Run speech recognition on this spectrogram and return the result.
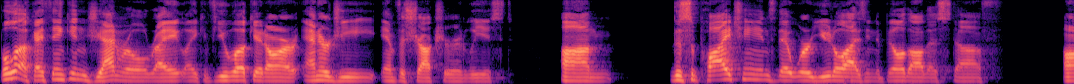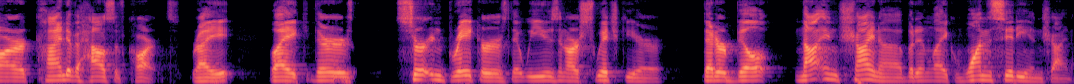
But look, I think in general, right? Like if you look at our energy infrastructure, at least, um, the supply chains that we're utilizing to build all this stuff are kind of a house of cards, right? Like there's certain breakers that we use in our switchgear that are built not in China, but in like one city in China,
